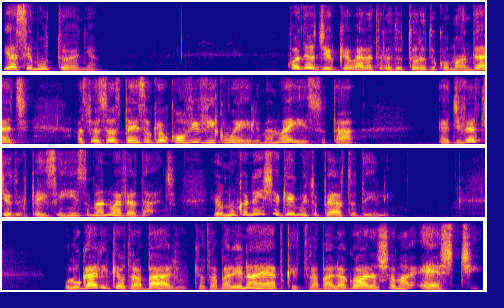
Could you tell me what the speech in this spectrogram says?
e a simultânea. Quando eu digo que eu era tradutora do comandante, as pessoas pensam que eu convivi com ele, mas não é isso, tá? É divertido que pensem isso, mas não é verdade. Eu nunca nem cheguei muito perto dele. O lugar em que eu trabalho, que eu trabalhei na época e trabalho agora, chama ESTE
